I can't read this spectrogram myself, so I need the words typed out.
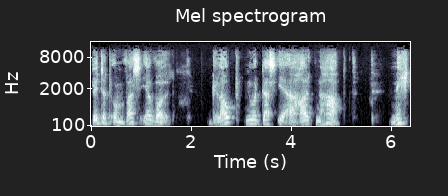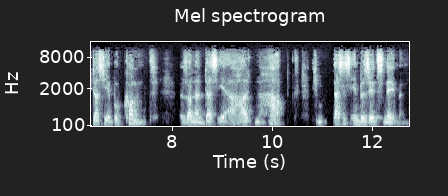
Bittet um was ihr wollt. Glaubt nur, dass ihr erhalten habt. Nicht, dass ihr bekommt, sondern dass ihr erhalten habt. Ich, das ist in Besitz nehmen.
